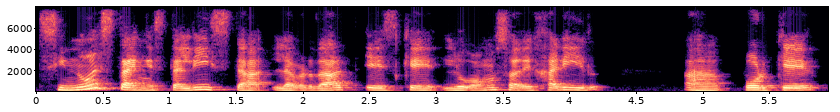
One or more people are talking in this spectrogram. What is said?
si no está en esta lista, la verdad es que lo vamos a dejar ir ah, porque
